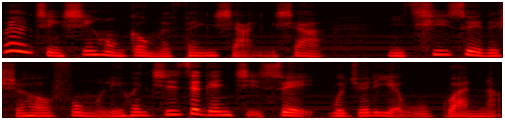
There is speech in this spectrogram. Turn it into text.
我想请新红跟我们分享一下，你七岁的时候父母离婚，其实这跟几岁我觉得也无关呐、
